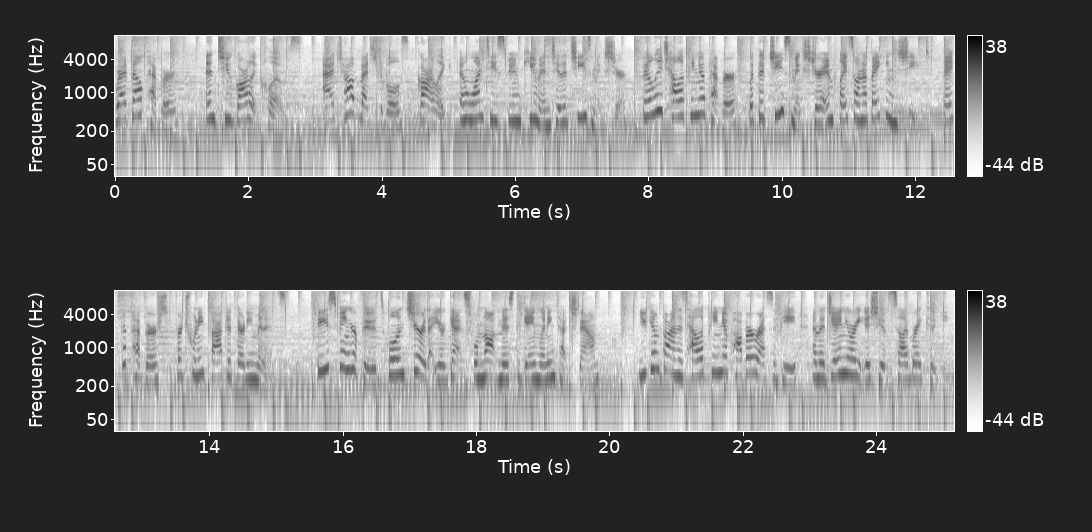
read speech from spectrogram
red bell pepper, and 2 garlic cloves. Add chopped vegetables, garlic, and 1 teaspoon cumin to the cheese mixture. Fill each jalapeno pepper with the cheese mixture and place on a baking sheet. Bake the peppers for 25 to 30 minutes. These finger foods will ensure that your guests will not miss the game-winning touchdown. You can find this jalapeno popper recipe in the January issue of Celebrate Cooking,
